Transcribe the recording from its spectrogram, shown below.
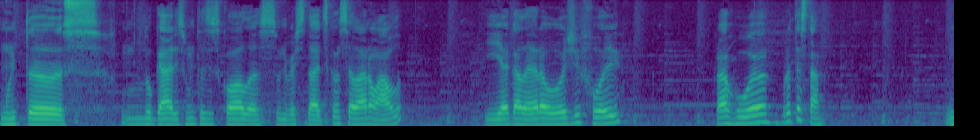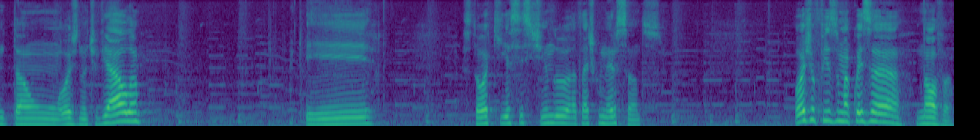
muitos lugares, muitas escolas, universidades cancelaram aula e a galera hoje foi pra rua protestar. Então, hoje não tive aula e Estou aqui assistindo Atlético Mineiro Santos. Hoje eu fiz uma coisa nova.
